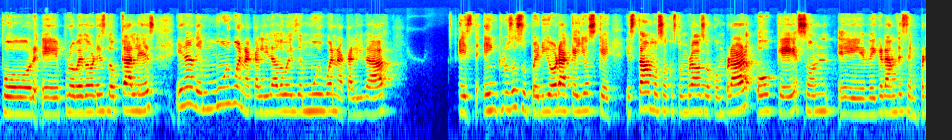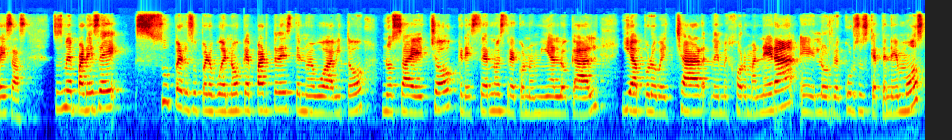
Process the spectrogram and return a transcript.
por eh, proveedores locales era de muy buena calidad o es de muy buena calidad este, e incluso superior a aquellos que estábamos acostumbrados a comprar o que son eh, de grandes empresas. Entonces me parece súper, súper bueno que parte de este nuevo hábito nos ha hecho crecer nuestra economía local y aprovechar de mejor manera eh, los recursos que tenemos.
